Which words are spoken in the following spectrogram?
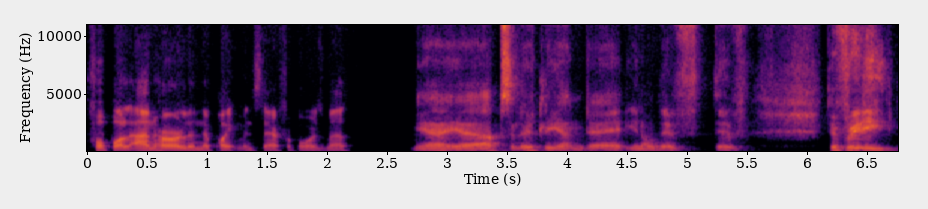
football and hurling appointments there for Boardsmill. Yeah, yeah, absolutely, and uh, you know they've they've they've really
